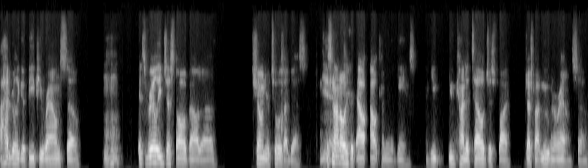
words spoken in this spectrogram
I had really good BP rounds. So mm-hmm. it's really just all about uh, showing your tools, I guess. Yeah. It's not always the out- outcome of the games. You you kind of tell just by just by moving around. So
